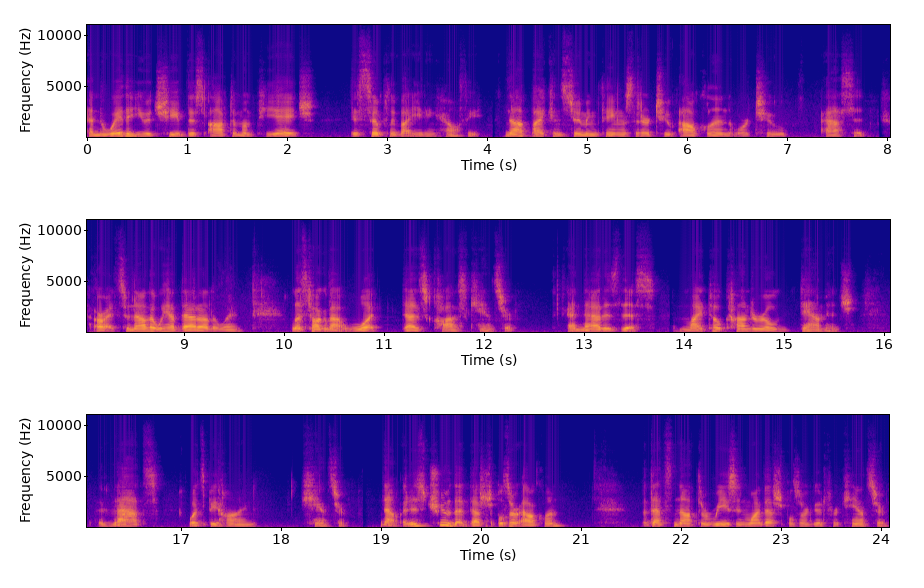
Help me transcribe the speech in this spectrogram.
And the way that you achieve this optimum pH is simply by eating healthy, not by consuming things that are too alkaline or too acid. All right, so now that we have that out of the way, let's talk about what does cause cancer. And that is this mitochondrial damage. That's what's behind cancer. Now, it is true that vegetables are alkaline, but that's not the reason why vegetables are good for cancer.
